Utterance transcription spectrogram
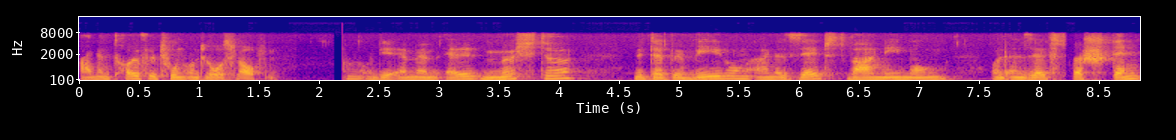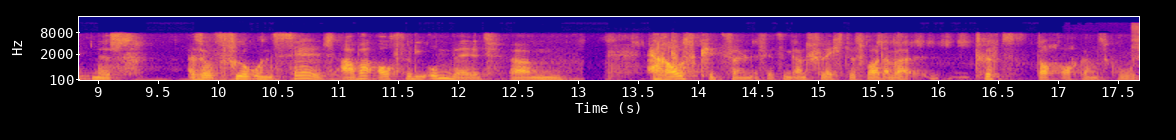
einen Teufel tun und loslaufen. Und die MML möchte mit der Bewegung eine Selbstwahrnehmung und ein Selbstverständnis, also für uns selbst, aber auch für die Umwelt, ähm, herauskitzeln ist jetzt ein ganz schlechtes Wort, aber trifft es doch auch ganz gut.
